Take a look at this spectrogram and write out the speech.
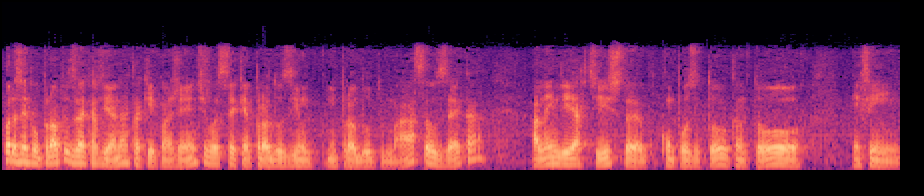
Por exemplo, o próprio Zeca Viana está aqui com a gente. Você quer produzir um, um produto massa, o Zeca além de artista, compositor, cantor, enfim,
